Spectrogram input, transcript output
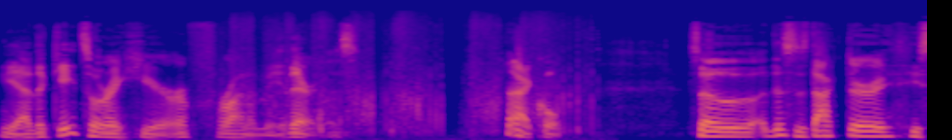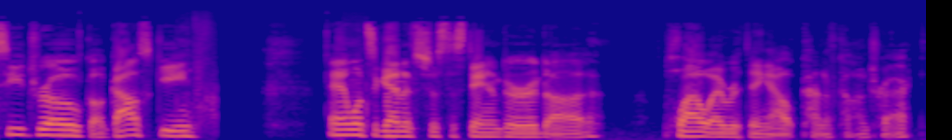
yeah the gates are right here in front of me. There it is. All right, cool. So this is Doctor Isidro Golgowski, and once again, it's just a standard uh, plow everything out kind of contract.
